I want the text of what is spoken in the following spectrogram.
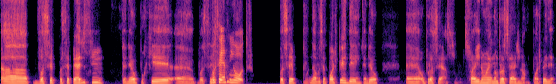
Ah, você, você perde sim, entendeu? Porque é, você. Você entra em outro. Você, não, você pode perder, entendeu? É, o processo. Isso aí não, é, não procede, não. Pode perder.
